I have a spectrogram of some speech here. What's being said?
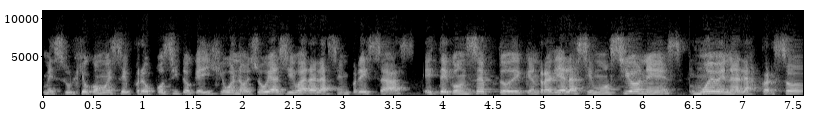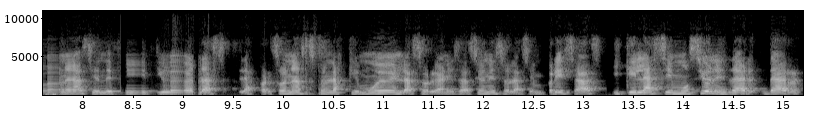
me surgió como ese propósito que dije, bueno, yo voy a llevar a las empresas este concepto de que en realidad las emociones mueven a las personas y en definitiva las, las personas son las que mueven las organizaciones o las empresas y que las emociones, dar, dar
